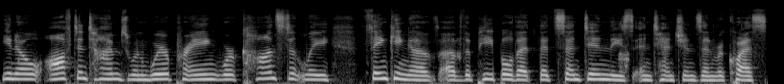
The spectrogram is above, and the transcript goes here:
you know, oftentimes when we're praying, we're constantly thinking of of the people that that sent in these intentions and requests.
